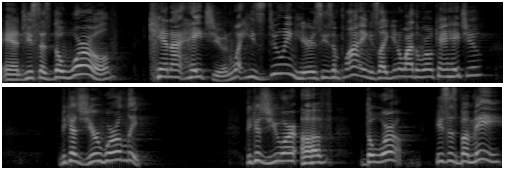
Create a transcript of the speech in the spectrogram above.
And he says, "The world cannot hate you." And what he's doing here is he's implying he's like, "You know why the world can't hate you? Because you're worldly. Because you are of the world." He says, "But me,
